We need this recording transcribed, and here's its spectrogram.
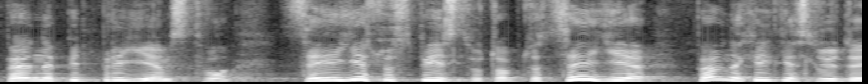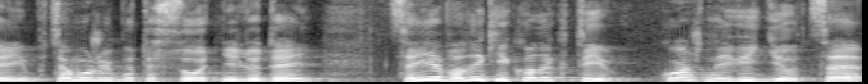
певне підприємство це є суспільство, тобто це є певна кількість людей, це можуть бути сотні людей, це є великий колектив. Кожний відділ це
